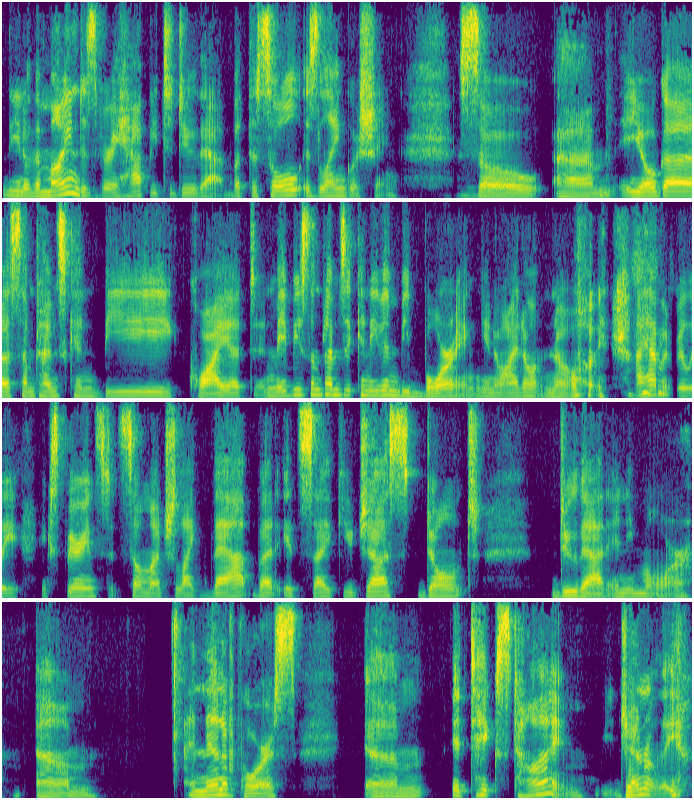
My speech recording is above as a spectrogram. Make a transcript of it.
you know the mind is very happy to do that but the soul is languishing. Mm-hmm. so um, yoga sometimes can be quiet and maybe sometimes it can even be boring you know i don't know. I haven't really experienced it so much like that but it's like you just don't do that anymore. Um, and then of course um, it takes time generally.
